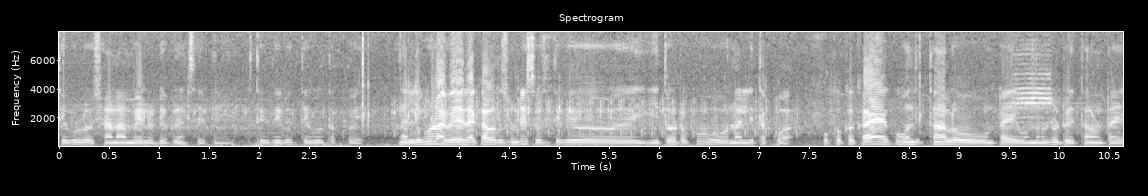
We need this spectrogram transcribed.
తెగుళ్ళు చాలా మేలు డిఫరెన్స్ అవుతుంది సుస్థికి తెగులు తెగులు తక్కువే. నల్లి కూడా వేరే రకాలు చూసుకుంటే సుస్థికి ఈ తోటకు నల్లి తక్కువ. ఒక్కొక్క కాయకు వంద విత్తనాలు ఉంటాయి వంద నుంచి ఇత్తనాలు విత్తనాలు ఉంటాయి.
